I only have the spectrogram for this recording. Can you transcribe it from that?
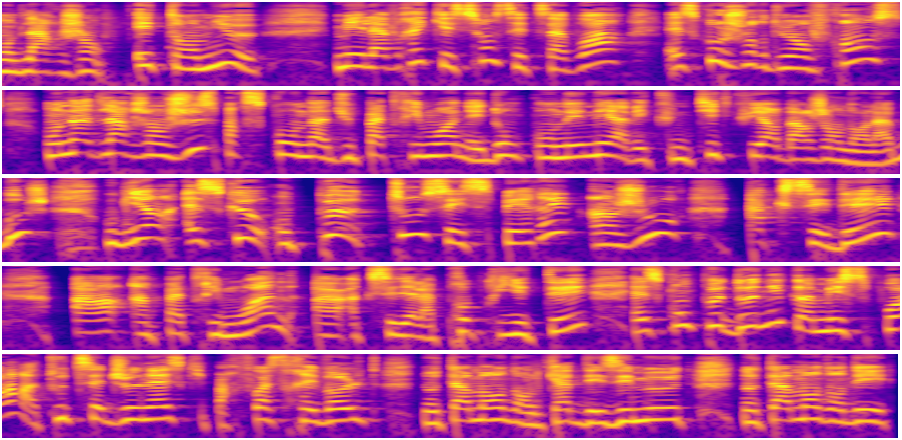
ont de l'argent, et tant mieux. Mais la vraie question, c'est de savoir, est-ce qu'aujourd'hui en France, on a de l'argent juste parce qu'on a du patrimoine et donc on est né avec une petite cuillère d'argent dans la bouche Ou bien est-ce qu'on peut tous espérer un jour accéder à un patrimoine, à accéder à la propriété? Est-ce qu'on peut donner comme espoir à toute cette jeunesse qui parfois se révolte, notamment dans le cadre des émeutes, notamment dans des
